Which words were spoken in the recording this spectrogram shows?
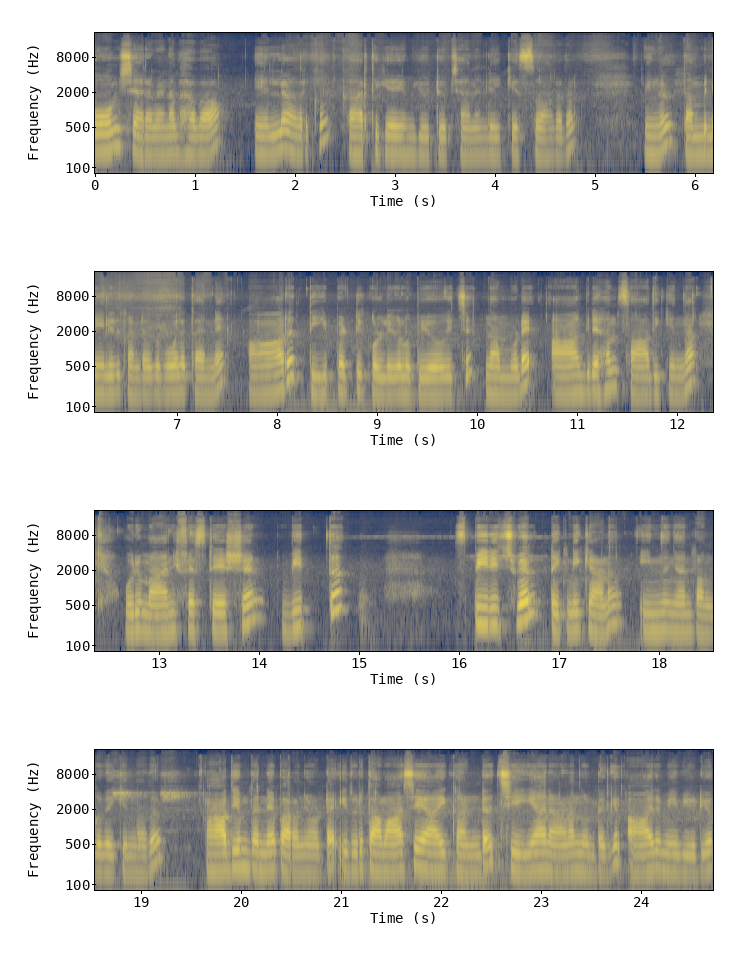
ഓം ശരവണ ഭവ. എല്ലാവർക്കും കാർത്തികേയം യൂട്യൂബ് ചാനലിലേക്ക് സ്വാഗതം. നിങ്ങൾ തമ്പനയിലിൽ കണ്ടതുപോലെ തന്നെ ആറ് തീപ്പെട്ടി കൊള്ളികൾ ഉപയോഗിച്ച് നമ്മുടെ ആഗ്രഹം സാധിക്കുന്ന ഒരു മാനിഫെസ്റ്റേഷൻ വിത്ത് സ്പിരിച്വൽ ടെക്നിക്കാണ് ഇന്ന് ഞാൻ പങ്കുവയ്ക്കുന്നത്. ആദ്യം തന്നെ പറഞ്ഞോട്ടെ ഇതൊരു തമാശയായി കണ്ട് ചെയ്യാനാണെന്നുണ്ടെങ്കിൽ ആരും ഈ വീഡിയോ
